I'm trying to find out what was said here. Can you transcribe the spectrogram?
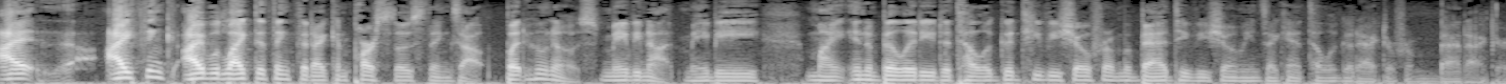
I, I think, I would like to think that I can parse those things out, but who knows? Maybe not. Maybe my inability to tell a good TV show from a bad TV show means I can't tell a good actor from a bad actor.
